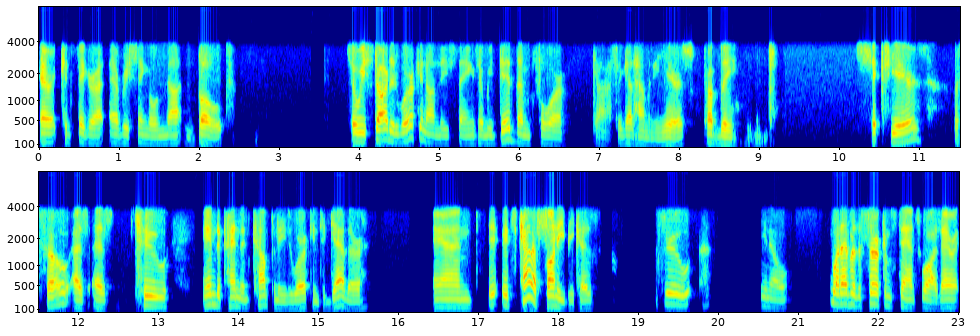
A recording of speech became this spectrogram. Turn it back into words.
Eric could figure out every single nut and bolt. So we started working on these things, and we did them for God, I forget how many years, probably six years or so, as as two independent companies working together. And it, it's kind of funny because through, you know, whatever the circumstance was, Eric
